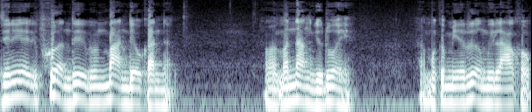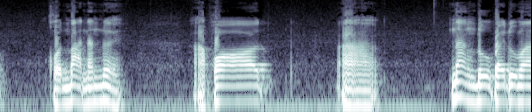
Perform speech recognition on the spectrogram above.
ทีนี้เพื่อนที่เป็นบ้านเดียวกันเนี่ยมันนั่งอยู่ด้วย มันก็มีเรื่องมีราวกับคนบ้านนั้นด้วยอพออ่านั่งดูไปดูมา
